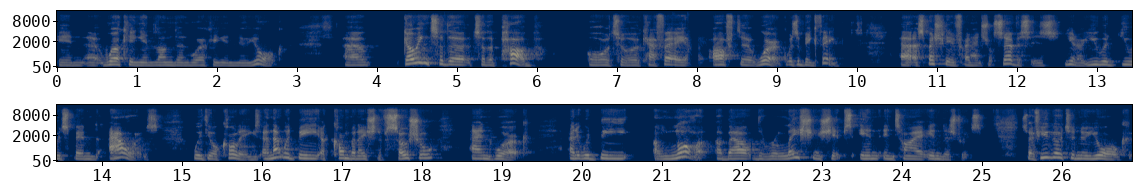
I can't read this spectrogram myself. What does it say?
in uh, working in london working in new york uh, going to the to the pub or to a cafe after work was a big thing uh, especially in financial services. You know you would you would spend hours with your colleagues. And that would be a combination of social and work. And it would be a lot about the relationships in entire industries. So if you go to New York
